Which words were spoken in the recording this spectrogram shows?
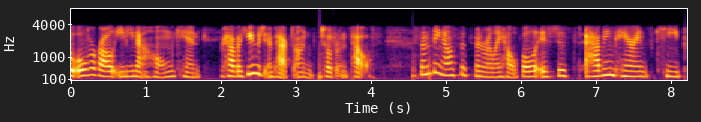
So, overall, eating at home can have a huge impact on children's health. Something else that's been really helpful is just having parents keep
